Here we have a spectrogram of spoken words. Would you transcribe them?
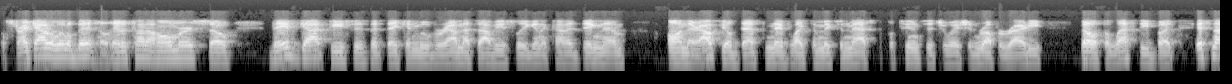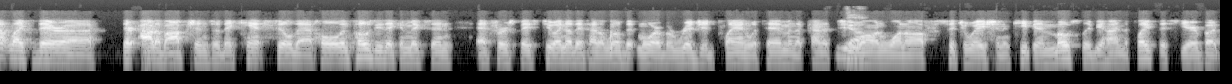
He'll strike out a little bit. He'll hit a ton of homers. So they've got pieces that they can move around. That's obviously going to kind of ding them on their outfield depth, and they've liked to mix and match the platoon situation, Ruf a righty, Belt a lefty. But it's not like they're uh, they're out of options or they can't fill that hole. And Posey they can mix in at first base too. I know they've had a little bit more of a rigid plan with him and a kind of two yeah. on one off situation and keeping him mostly behind the plate this year, but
